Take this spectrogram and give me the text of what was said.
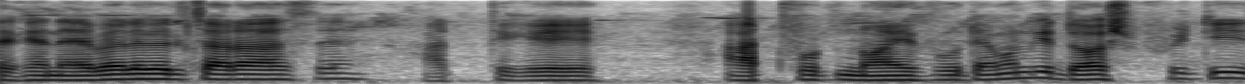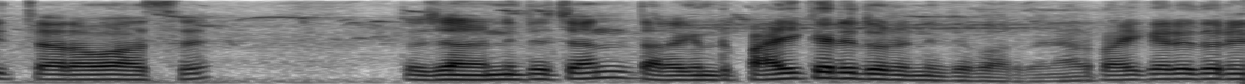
দেখেন অ্যাভেলেবেল চারা আছে। আট থেকে আট ফুট, নয় ফুট, এমনকি দশ ফুটই চারাও আছে। তো যারা নিতে চান, তারা কিন্তু পাইকারি দরে নিতে পারবেন। আর পাইকারি দরে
